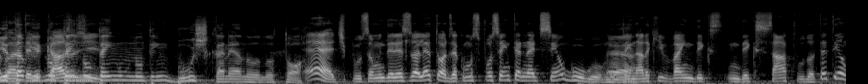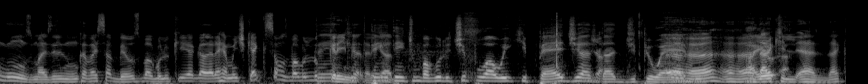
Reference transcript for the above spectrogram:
E, Agora, teve e não, tem, casos não, de- tem, não tem busca, né, no, no Tor. É, tipo, são endereços aleatórios. É como se fosse a internet sem o Google. Não É. tem nada que vai index- indexar tudo. Até tem alguns, mas ele nunca vai saber os bagulho que a galera realmente quer, que são os bagulho do Tem, crime, que- tá tem, ligado? tem, um bagulho tipo a Wikipédia da Deep Web. Aham, aham. Aí Dark, eu- é, Dark,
